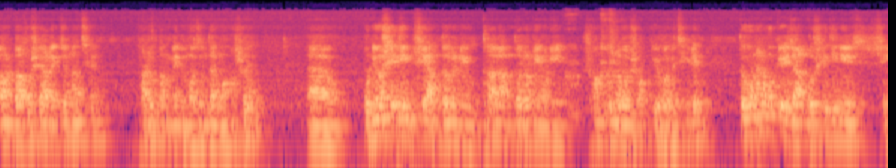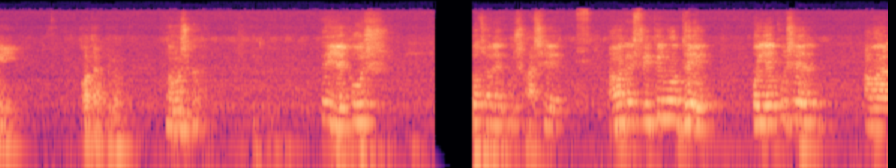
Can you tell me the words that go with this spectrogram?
আমার বাপাশে আরেকজন আছেন, ফারুক আহমেদ মজুমদার মহাশয়। উনিও সেদিন সেই আন্দোলনে, উত্থাল আন্দোলনে উনি সম্পূর্ণভাবে সক্রিয়ভাবে ছিলেন। তো ওনার মুখে জানব সেদিনের সেই কথাগুলো। নমস্কার। এই একুশ বছর একুশ আসে, আমাদের স্মৃতির মধ্যে ওই একুশের আমার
